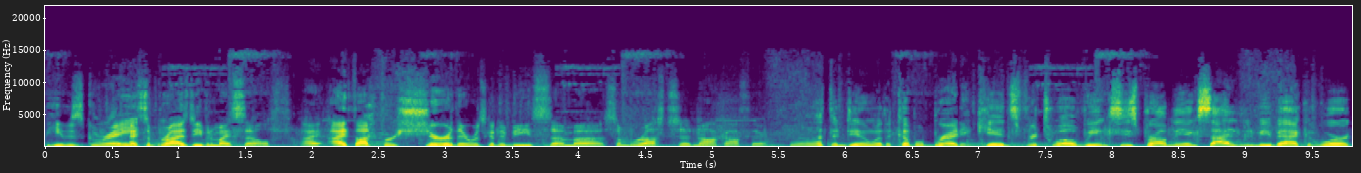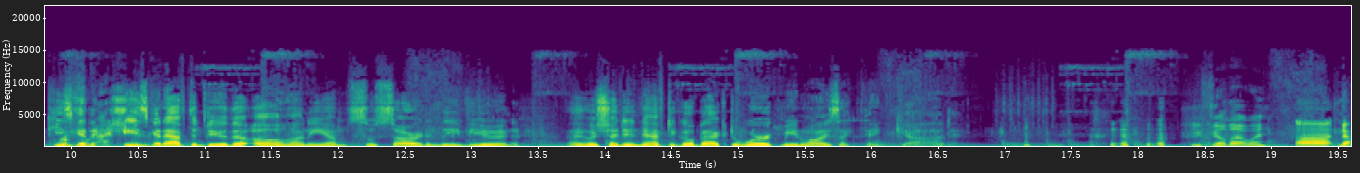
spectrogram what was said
he was great. I surprised even myself. I, I thought for sure there was going to be some uh, some rust to knock off there. Well, after dealing with a couple bratty kids for 12 weeks, he's probably excited to be back at work. He's gonna he's gonna have to do the oh honey, I'm so sorry to leave you, and I wish I didn't have to go back to work. Meanwhile, he's like, thank God. You feel that way? Uh, no,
